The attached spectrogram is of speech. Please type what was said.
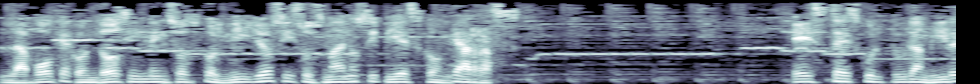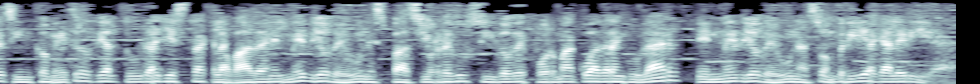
la boca con dos inmensos colmillos y sus manos y pies con garras. Esta escultura mide 5 metros de altura y está clavada en el medio de un espacio reducido de forma cuadrangular, en medio de una sombría galería.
